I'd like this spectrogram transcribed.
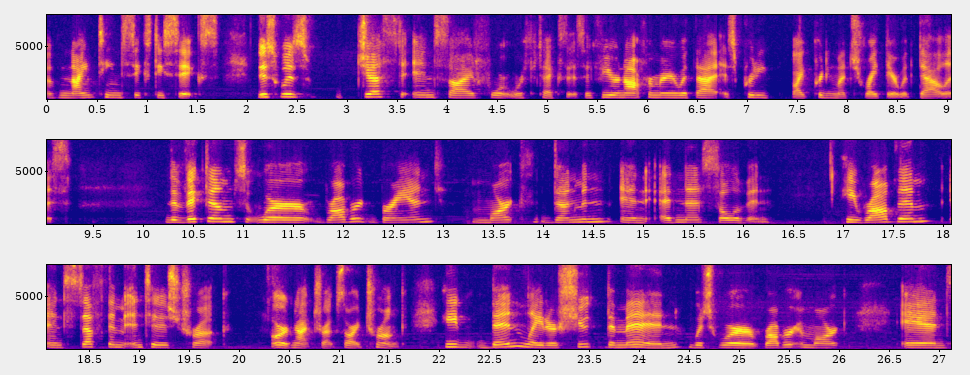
of 1966. This was just inside Fort Worth, Texas. If you're not familiar with that, it's pretty like pretty much right there with Dallas. The victims were Robert Brand, Mark Dunman, and Edna Sullivan. He robbed them and stuffed them into his truck. Or not truck, sorry, trunk. He then later shoot the men, which were Robert and Mark, and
